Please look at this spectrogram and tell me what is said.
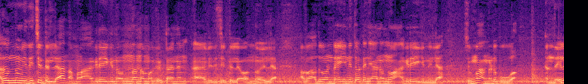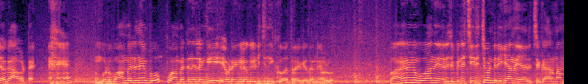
അതൊന്നും വിധിച്ചിട്ടില്ല. നമ്മൾ ആഗ്രഹിക്കുന്ന ഒന്നും നമുക്ക് കിട്ടാനും വിധിച്ചിട്ടില്ല ഒന്നുമില്ല. അപ്പോൾ അതുകൊണ്ട് ഇനി തൊട്ട് ഞാനൊന്നും ആഗ്രഹിക്കുന്നില്ല. ചുമ്മാ അങ്ങോട്ട് പോവുക എന്തെങ്കിലുമൊക്കെ ആവട്ടെ? മുമ്പോട്ട് പോകാൻ പറ്റുന്നെങ്കിൽ പോകും പോകാൻ പറ്റുന്നില്ലെങ്കിൽ എവിടെയെങ്കിലുമൊക്കെ ഇടിച്ച് നിൽക്കുക അത്രയൊക്കെ തന്നെ ഉള്ളൂ അപ്പോൾ അങ്ങനെ അങ്ങ് പോകാമെന്ന് വിചാരിച്ചു. പിന്നെ ചിരിച്ചുകൊണ്ടിരിക്കാമെന്ന് വിചാരിച്ചു. കാരണം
